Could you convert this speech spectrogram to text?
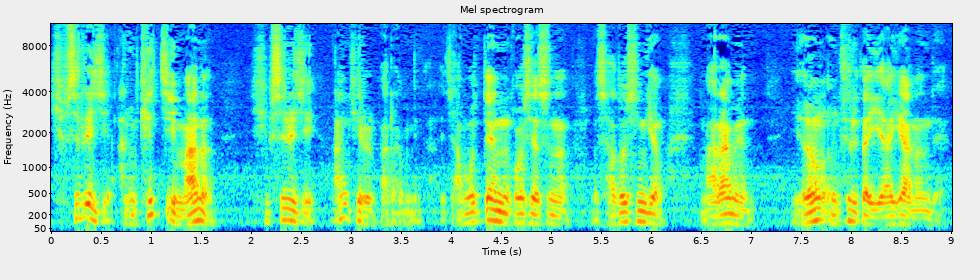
휩쓸리지 않겠지만은 휩쓸리지 않기를 바랍니다. 잘못된 곳에서는 사도신경 말하면 영 엉터리다 이야기하는데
